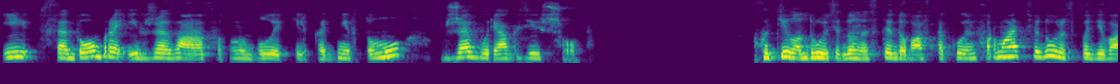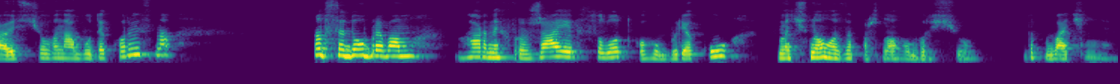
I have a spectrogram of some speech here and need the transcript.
і все добре. І вже зараз, от ми були кілька днів тому, вже буряк зійшов. Хотіла, друзі, донести до вас таку інформацію. Дуже сподіваюся, що вона буде корисна. На все добре вам, гарних врожаїв, солодкого буряку, смачного запашного борщу. До побачення.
